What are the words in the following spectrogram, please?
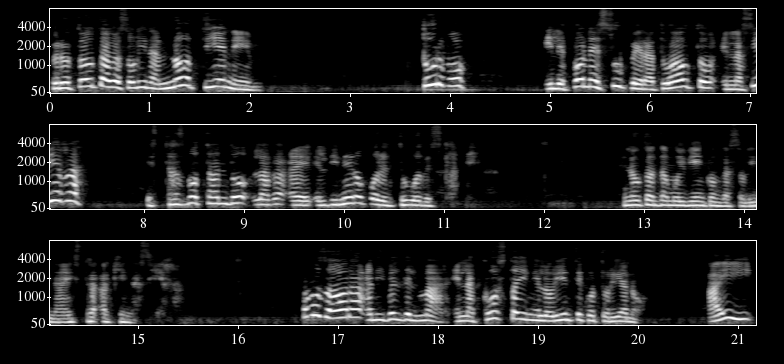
pero tu auto a gasolina no tiene turbo y le pones super a tu auto en la sierra, estás botando el, dinero por el tubo de escape. El auto anda muy bien con gasolina extra aquí en la sierra. Vamos ahora a nivel del mar, en la costa y en el oriente ecuatoriano. Ahí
